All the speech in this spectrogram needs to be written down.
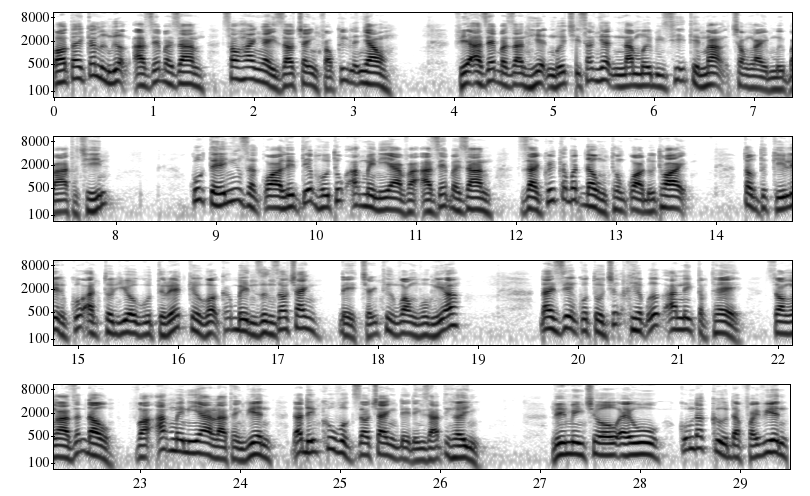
vào tay các lực lượng Azerbaijan sau hai ngày giao tranh pháo kích lẫn nhau. Phía Azerbaijan hiện mới chỉ xác nhận 50 binh sĩ thiệt mạng trong ngày 13 tháng 9. Quốc tế những giờ qua liên tiếp hối thúc Armenia và Azerbaijan giải quyết các bất đồng thông qua đối thoại. Tổng thư ký Liên Hợp Quốc Antonio Guterres kêu gọi các bên dừng giao tranh để tránh thương vong vô nghĩa. Đại diện của Tổ chức Hiệp ước An ninh Tập thể do Nga dẫn đầu và Armenia là thành viên đã đến khu vực giao tranh để đánh giá tình hình. Liên minh châu Âu EU cũng đã cử đặc phái viên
